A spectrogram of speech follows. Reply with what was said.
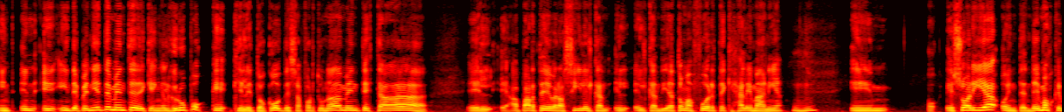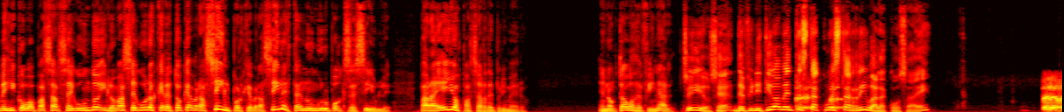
in- en- en- independientemente de que en el grupo que, que le tocó, desafortunadamente está, el, eh, aparte de Brasil, el, el- el candidato más fuerte, que es Alemania. Em, eso haría, o entendemos que México va a pasar segundo, y lo más seguro es que le toque a Brasil, porque Brasil está en un grupo accesible. Para ellos pasar de primero, en octavos de final. Sí, o sea, definitivamente está cuesta arriba la cosa, ¿eh? Pero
